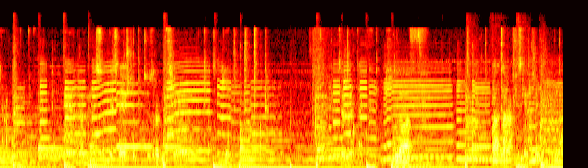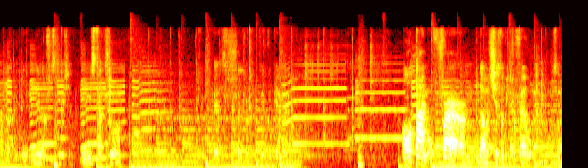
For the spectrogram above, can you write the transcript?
Tak. Zrobimy sobie co jeszcze tu zrobić. e, Patyki. Zrobimy tak. Kill off. O, dobra, wszystkie narzędzia. Dobra, nie, na wszystkie mi, się, mi starczyło. Jeszcze trochę wykupiamy. O, time of firm! Udało ci się zdobyć trofeum. Super.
